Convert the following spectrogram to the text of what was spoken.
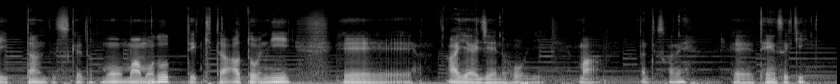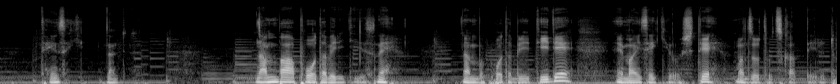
ー、行ったんですけども、まあ、戻ってきた後に、えー IIJ の方に、まあ、なんですかね、えー、転籍？転籍？なんていうナンバーポータビリティですね。ナンバーポータビリティで、まあ、移籍をして、まあ、ずっと使っていると。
